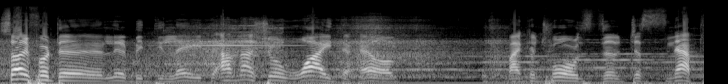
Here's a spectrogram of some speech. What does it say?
Sorry for the little bit delayed. I'm not sure why the hell my controls just snapped.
